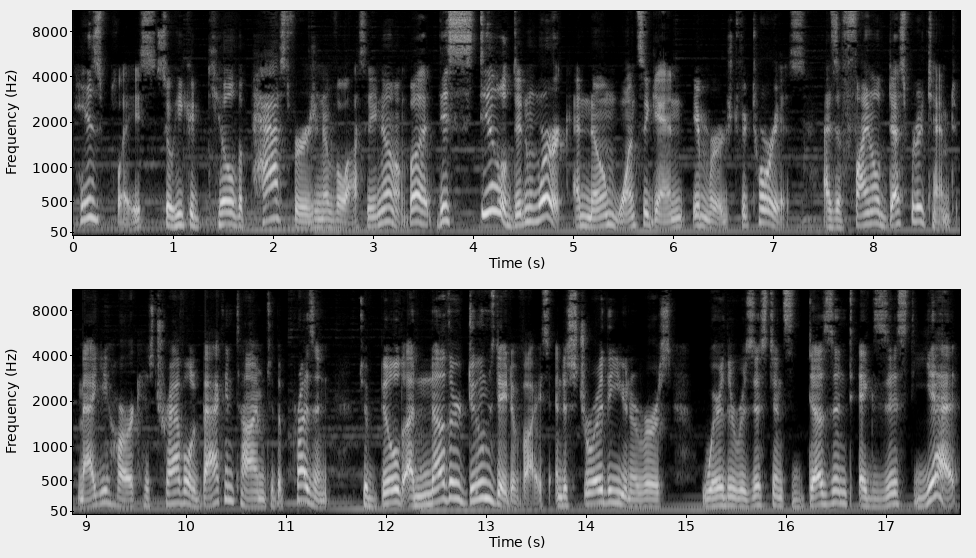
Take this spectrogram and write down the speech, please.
his place so he could kill the past version of Velocity Gnome. But this still didn't work, and Gnome once again emerged victorious. As a final desperate attempt, Maggie Hark has traveled back in time to the present to build another doomsday device and destroy the universe where the resistance doesn't exist yet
